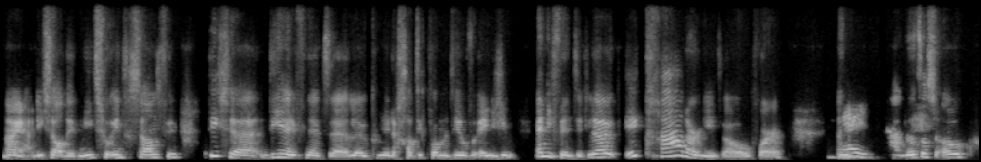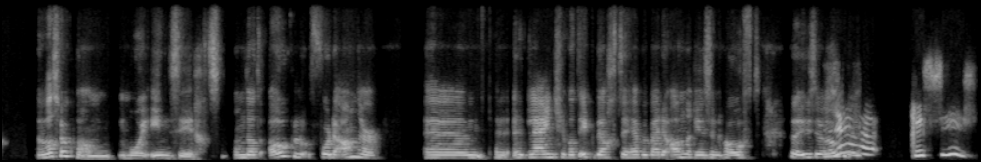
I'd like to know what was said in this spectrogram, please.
nou ja, die zal dit niet zo interessant vinden. Die, eh, die heeft net een leuke middag gehad, die kwam met heel veel energie. En die vindt dit leuk. Ik ga er niet over. nee. Ja, dat was ook, dat was ook wel een mooi inzicht. Omdat ook voor de ander ehm, het lijntje wat ik dacht te hebben bij de ander in zijn hoofd, dat is er ook. Ja, precies.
